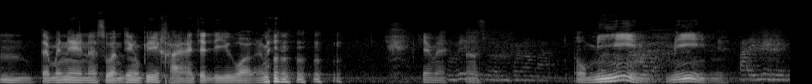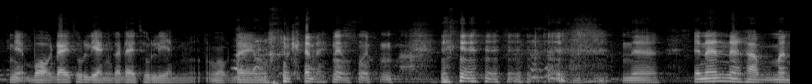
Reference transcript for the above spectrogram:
อืม แต่ไม่แน่นะสวนที่หลวงพี่ขายอาจจะดีกว่ากันใช่ไหมผมไม่อะได้ชวนคนละมาโอ้มีมีเนี่ยบอกได้ทุเรียนก็ได้ทุเรียน บอกได้ก็ได้หนังคนนะฉะนั้นนะครับมัน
